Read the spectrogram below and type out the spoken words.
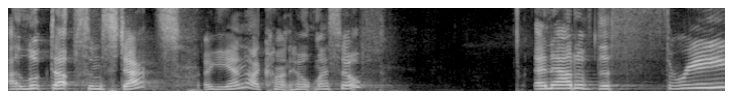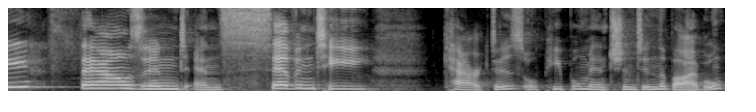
I looked up some stats. Again, I can't help myself. And out of the 3,070 characters or people mentioned in the Bible,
